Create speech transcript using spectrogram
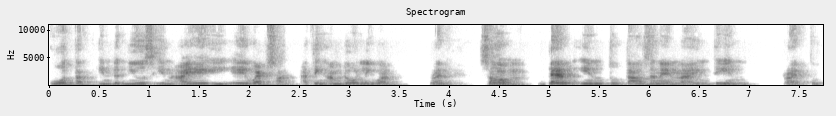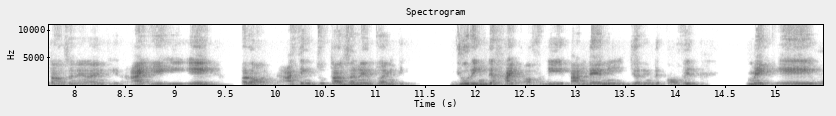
quoted in the news in IAEA website. I think I'm the only one, right? So mm -hmm. then in 2019, right, 2019, IAEA, oh no, I think 2020, during the height of the pandemic, during the COVID, make a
